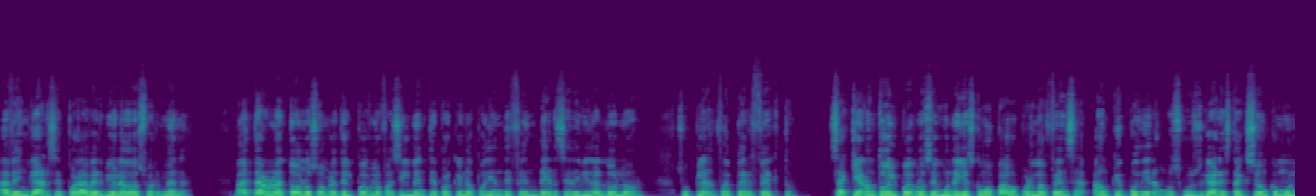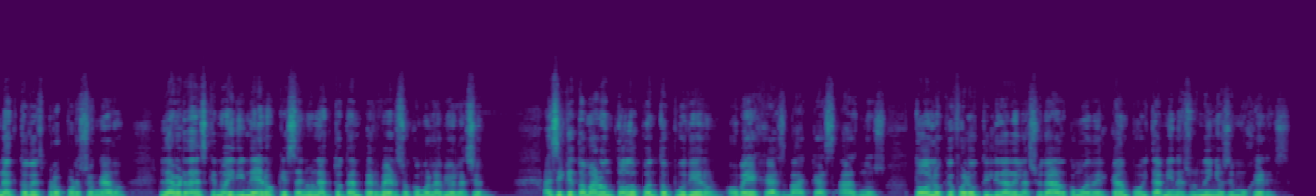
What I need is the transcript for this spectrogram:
a vengarse por haber violado a su hermana. Mataron a todos los hombres del pueblo fácilmente porque no podían defenderse debido al dolor. Su plan fue perfecto. Saquearon todo el pueblo, según ellos, como pago por la ofensa. Aunque pudiéramos juzgar esta acción como un acto desproporcionado, la verdad es que no hay dinero que sea en un acto tan perverso como la violación. Así que tomaron todo cuanto pudieron, ovejas, vacas, asnos, todo lo que fuera utilidad de la ciudad como en el campo, y también a sus niños y mujeres.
